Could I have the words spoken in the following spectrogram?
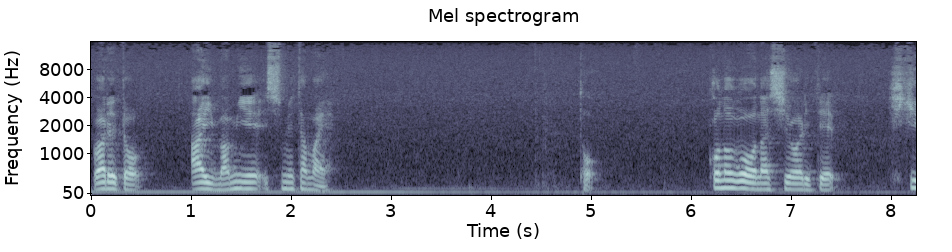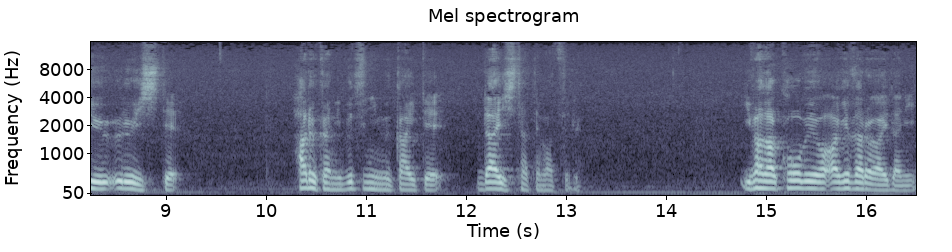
我と相まみえしめたまえ。とこの後をなし終わりて飛球うるいしてはるかに仏に向かいて来し立てまつる。いまだ神戸を上げざる間に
